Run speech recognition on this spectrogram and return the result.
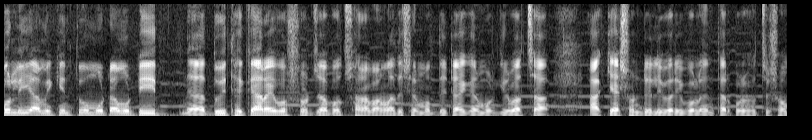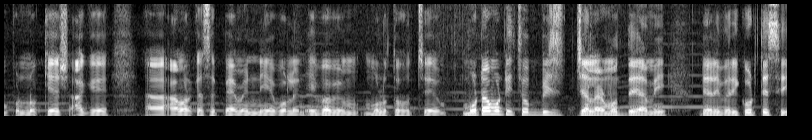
বলি, আমি কিন্তু মোটামুটি দুই থেকে আড়াই বছর যাবৎ সারা বাংলাদেশের মধ্যে টাইগার মুরগির বাচ্চা ক্যাশ অন ডেলিভারি বলেন, তারপরে হচ্ছে সম্পূর্ণ ক্যাশ আগে আমার কাছে পেমেন্ট নিয়ে বলেন, এইভাবে মূলত হচ্ছে মোটামুটি চব্বিশ জেলার মধ্যে আমি ডেলিভারি করতেছি।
